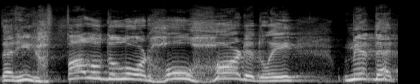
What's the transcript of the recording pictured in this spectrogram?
that he followed the Lord wholeheartedly, meant that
